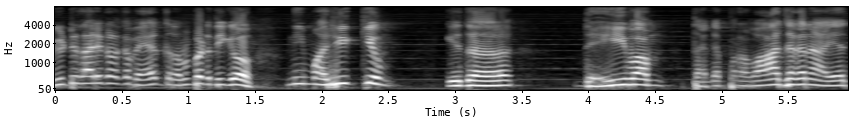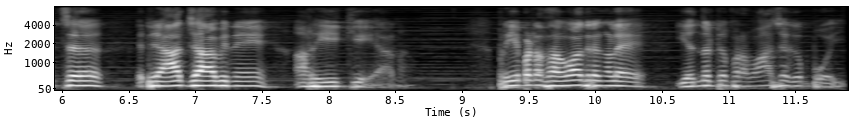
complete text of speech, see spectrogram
വീട്ടുകാര്യങ്ങളൊക്കെ വേഗം ക്രമപ്പെടുത്തിക്കോ. നീ മരിക്കും. ഇത് ദൈവം തന്റെ പ്രവാചകനെ അയച്ച് രാജാവിനെ അറിയിക്കുകയാണ്. പ്രിയപ്പെട്ട സഹോദരങ്ങളെ എന്നിട്ട് പ്രവാചകൻ പോയി.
